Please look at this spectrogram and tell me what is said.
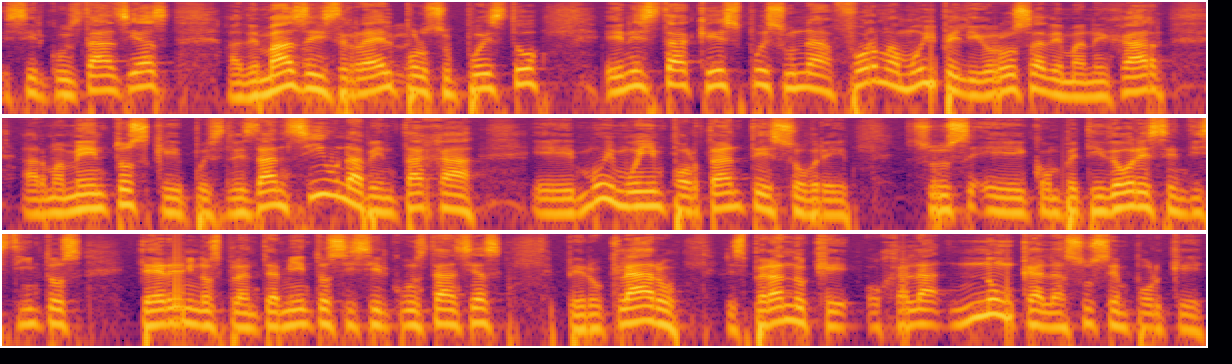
circunstancias, además de Israel, por supuesto, en esta que es pues una forma muy peligrosa de manejar armamentos que pues les dan sí una ventaja eh, muy muy importante sobre sus eh, competidores en distintos términos, planteamientos y circunstancias, pero claro, esperando que ojalá nunca las usen porque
